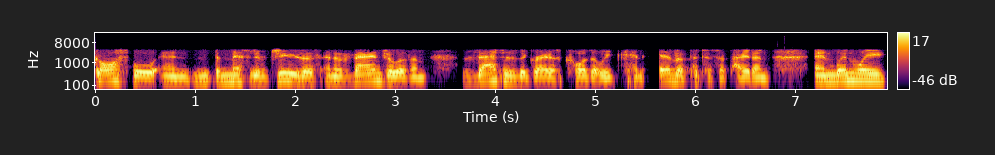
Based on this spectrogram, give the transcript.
gospel and the message of Jesus and evangelism, that is the greatest cause that we can ever participate in. And when we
